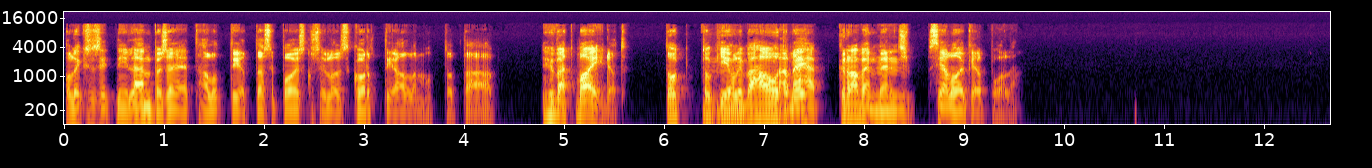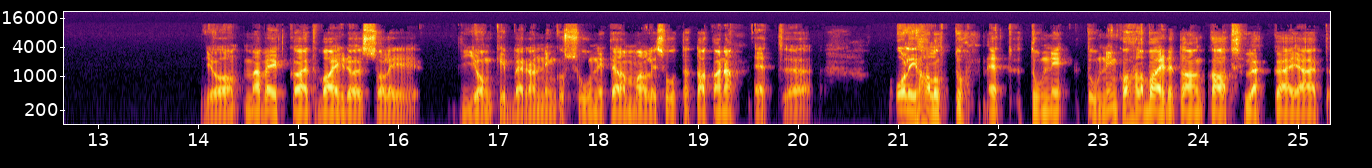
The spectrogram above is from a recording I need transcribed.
oliko se sitten niin lämpöisen, että haluttiin ottaa se pois, kun silloin olisi kortti alla, mutta tota, hyvät vaihdot. To- toki mm, oli vähän outo nähdä Gravenberg mm. siellä oikealla puolella. Joo, mä veikkaan, että vaihdoissa oli jonkin verran niin kuin suunnitelmallisuutta takana, että oli haluttu, että tunni, tunnin kohdalla vaihdetaan kaksi hyökkääjää, että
